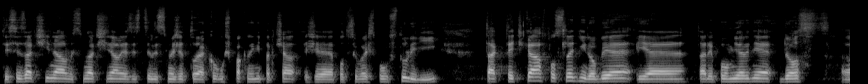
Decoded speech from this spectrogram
ty jsi začínal, my jsme začínali, zjistili jsme, že to jako už pak není prča, že potřebuješ spoustu lidí, tak teďka v poslední době je tady poměrně dost uh,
